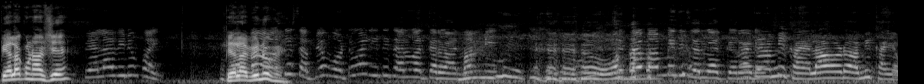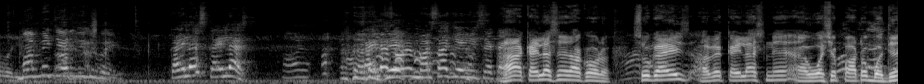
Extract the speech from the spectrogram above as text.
પહેલાં કોણ આવશે? પેલા વિનુભાઈ. પહેલાં વિનુભાઈ? કૈલાસ કૈલાસ. હા, કૈલાસને રાખો સો ગાઈઝ હવે કૈલાસને વોશે પાટો બધે.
